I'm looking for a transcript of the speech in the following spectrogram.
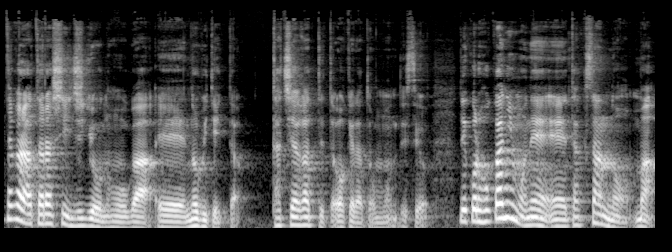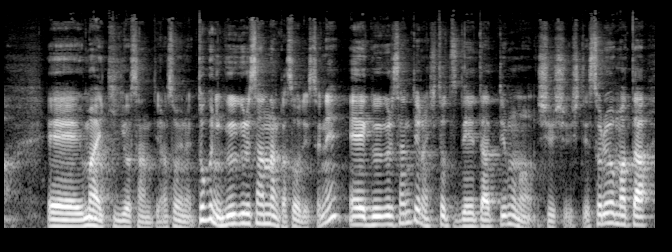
だから新しい事業の方が、えー、伸びていった。立ち上がっていったわけだと思うんですよ。で、これ他にもね、えー、たくさんの、まあ、えー、うまい企業さんっていうのはそういうの、特に Google さんなんかそうですよね。えー、Google さんっていうのは一つデータっていうものを収集して、それをまた、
